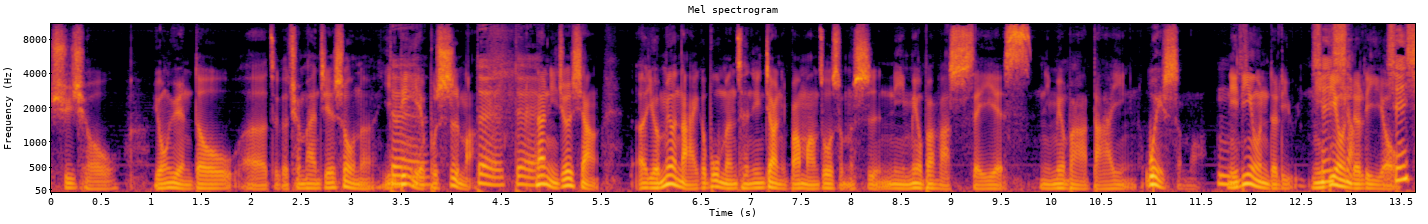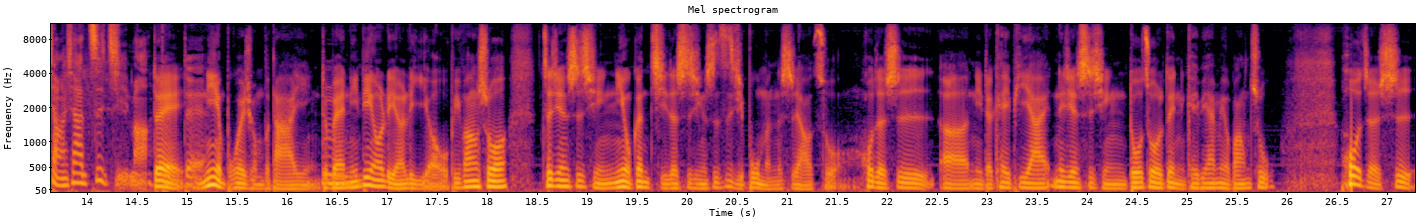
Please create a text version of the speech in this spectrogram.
需求永远都呃这个全盘接受呢？一定也不是嘛。对对，对，那你就想。呃，有没有哪一个部门曾经叫你帮忙做什么事，你没有办法 say yes，你没有办法答应？为什么？嗯、你一定有你的理，你一定有你的理由。先想一下自己嘛，对，你也不会全部答应，对不对？嗯、你一定有你的理由。比方说这件事情，你有更急的事情是自己部门的事要做，或者是呃你的 KPI 那件事情多做了对你 KPI 没有帮助，或者是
